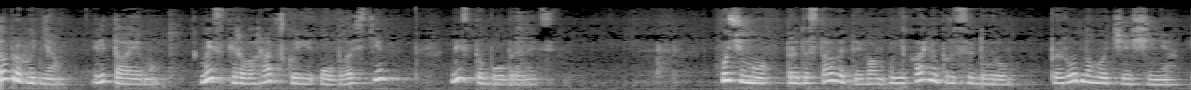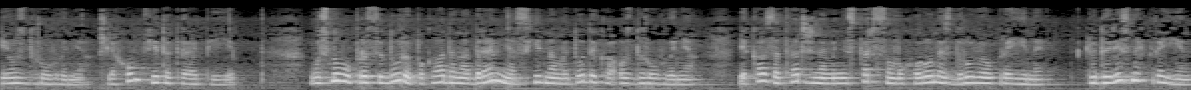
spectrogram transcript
Доброго дня! Вітаємо! Ми з Кіровоградської області, місто Бобринець. Хочемо предоставити вам унікальну процедуру природного очищення і оздоровлення шляхом фітотерапії. В основу процедури покладена древня східна методика оздоровлення, яка затверджена Міністерством охорони здоров'я України. Люди різних країн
